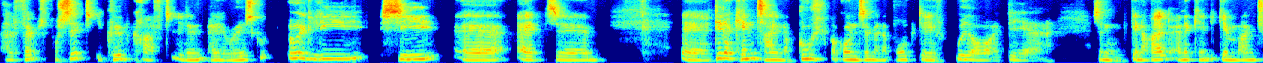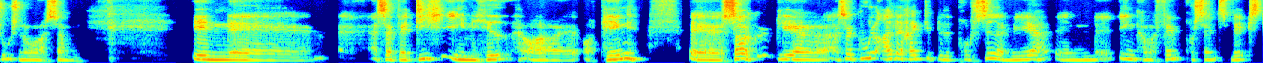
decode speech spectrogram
90 procent i købekraft i den periode. Jeg skulle lige sige, øh, at øh, øh, det, der kendetegner guld, og grunden til, at man har brugt det, udover at det er sådan generelt anerkendt igennem mange tusind år som en øh, altså værdienhed og, og penge, øh, så bliver altså guld aldrig rigtig blevet produceret mere end øh, 1,5 procents vækst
